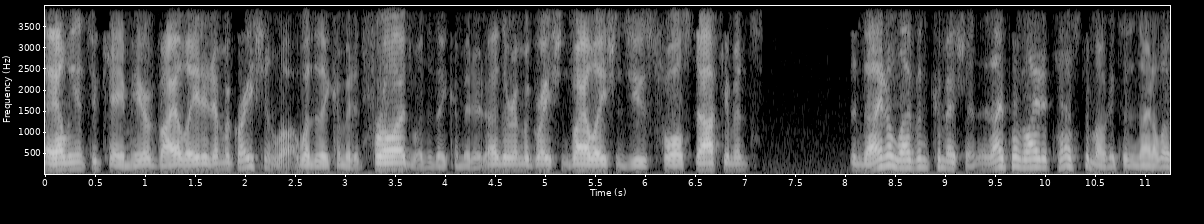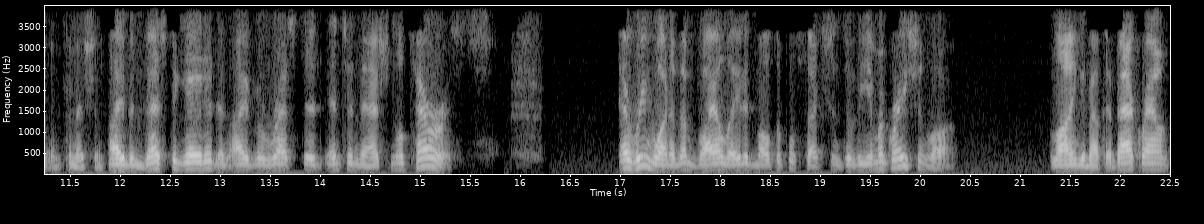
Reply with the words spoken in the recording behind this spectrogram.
aliens who came here violated immigration law, whether they committed fraud, whether they committed other immigration violations, used false documents the 9/11 Commission, and I provided testimony to the 9/11 Commission. I've investigated and I've arrested international terrorists. Every one of them violated multiple sections of the immigration law, lying about their background,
